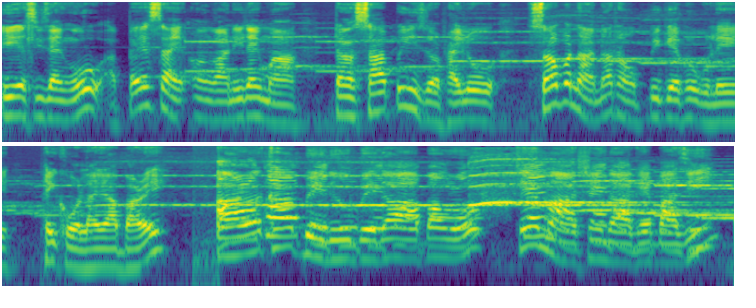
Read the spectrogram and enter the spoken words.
ASC ဆိုင်ကိုအပဲဆိုင်အွန်ဂါနီတိုင်းမှာတန်စားပိဆိုဖိုက်လို့စောပနာနောက်ထောင်ပြီးခဲ့ဖို့ကိုလေဖိတ်ခေါ်လိုက်ရပါရယ်အာရခပေသူပေသားအပေါင်းတို့ထဲမှာရှင်းတာခဲ့ပါစီ။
